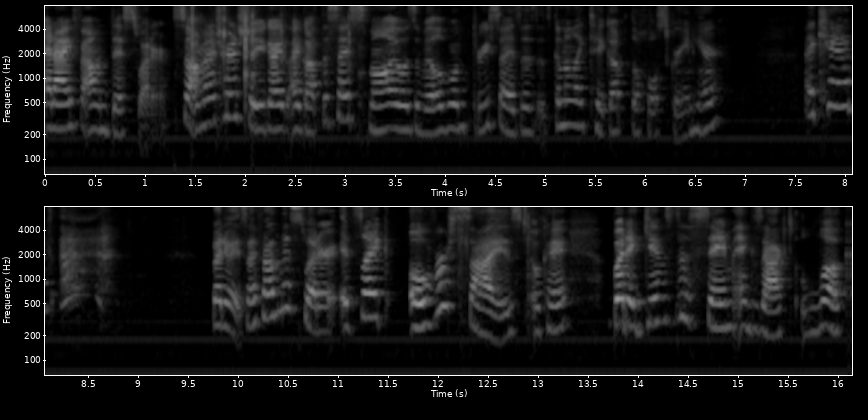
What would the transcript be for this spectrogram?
and I found this sweater. So I'm going to try to show you guys. I got the size small. It was available in three sizes. It's going to like take up the whole screen here. I can't. Ah. But anyway, so I found this sweater. It's like oversized, okay? But it gives the same exact look,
